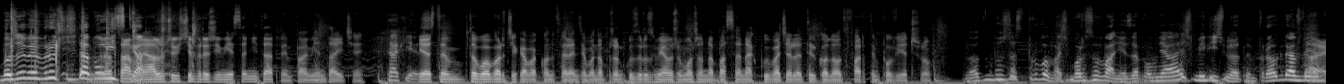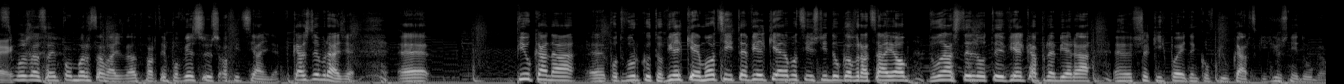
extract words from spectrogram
Możemy wrócić na boiska! Wracamy, ale oczywiście w reżimie sanitarnym, pamiętajcie. Tak jest. Jestem, to była bardzo ciekawa konferencja, bo na początku zrozumiałem, że można na basenach pływać, ale tylko na otwartym powietrzu. No można spróbować, morsowanie, zapomniałeś? Mieliśmy o tym program, Tak. więc można sobie pomorsować na otwartym powietrzu już oficjalnie. W każdym razie, e, piłka na e, podwórku to wielkie emocje i te wielkie emocje już niedługo wracają. 12 luty, wielka premiera e, wszelkich pojedynków piłkarskich, już niedługo.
